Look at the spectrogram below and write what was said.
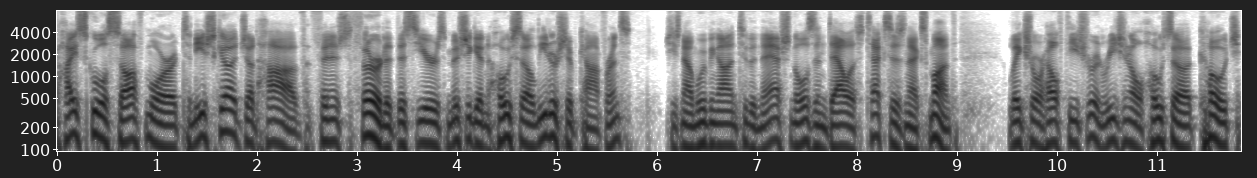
High School sophomore Tanishka Jadhav finished third at this year's Michigan HOSA Leadership Conference. She's now moving on to the Nationals in Dallas, Texas next month. Lakeshore health teacher and regional HOSA coach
